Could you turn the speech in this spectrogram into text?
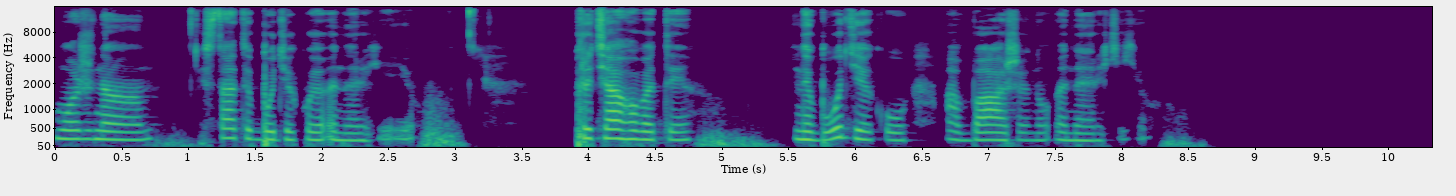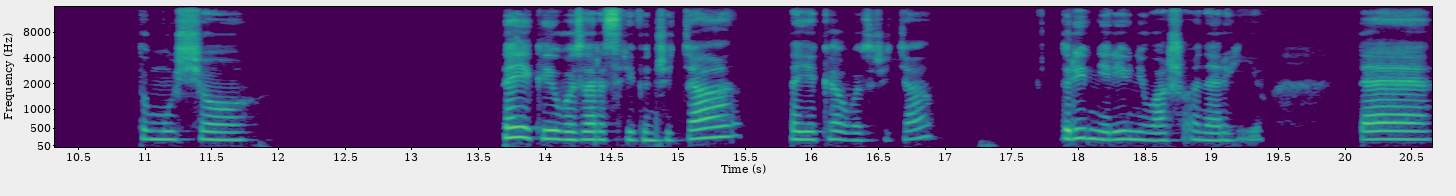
Можна стати будь-якою енергією, притягувати не будь-яку, а бажану енергію. Тому що те, який у вас зараз рівень життя, те, яке у вас життя, дорівнює рівню вашу енергію. Те,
